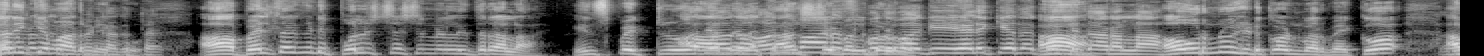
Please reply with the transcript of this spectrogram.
ತನಿಖೆ ಮಾಡಬೇಕು. ಆ ಬೆಳ್ತಂಗಡಿ ಪೊಲೀಸ್ ಸ್ಟೇಷನ್ ಅಲ್ಲಿ ಇದ್ರಲ್ಲ ಇನ್ಸ್ಪೆಕ್ಟರ್ ಆಮೇಲೆ ಕಾನ್ಸ್ಟೇಬಲ್. ಅವ್ರನ್ನೂ ಹಿಡ್ಕೊಂಡು ಬರ್ಬೇಕು. ಆ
